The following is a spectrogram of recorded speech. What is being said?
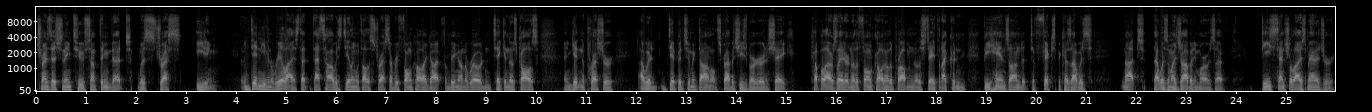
transitioning to something that was stress eating didn't even realize that that's how I was dealing with all the stress. Every phone call I got from being on the road and taking those calls and getting the pressure, I would dip into McDonald's, grab a cheeseburger and a shake. A couple hours later, another phone call, another problem another state that I couldn't be hands on to, to fix because I was not, that wasn't my job anymore. I was a decentralized manager.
